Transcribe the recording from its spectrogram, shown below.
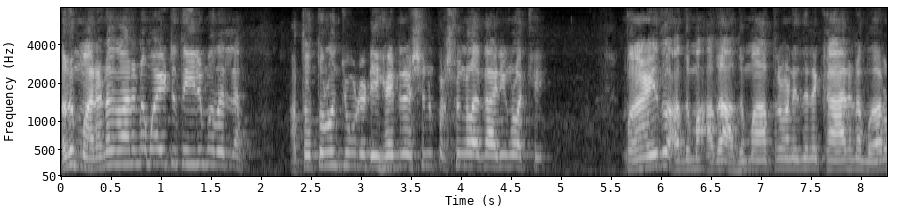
അത് മരണകാരണമായിട്ട് തീരും അതല്ല. അത്രത്തോളം ചൂട് ഡീഹൈഡ്രേഷൻ പ്രശ്നങ്ങളോ കാര്യങ്ങളൊക്കെ. ആയത് അത് അത് അത് മാത്രമാണ് ഇതിന്റെ കാരണം. വേറെ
